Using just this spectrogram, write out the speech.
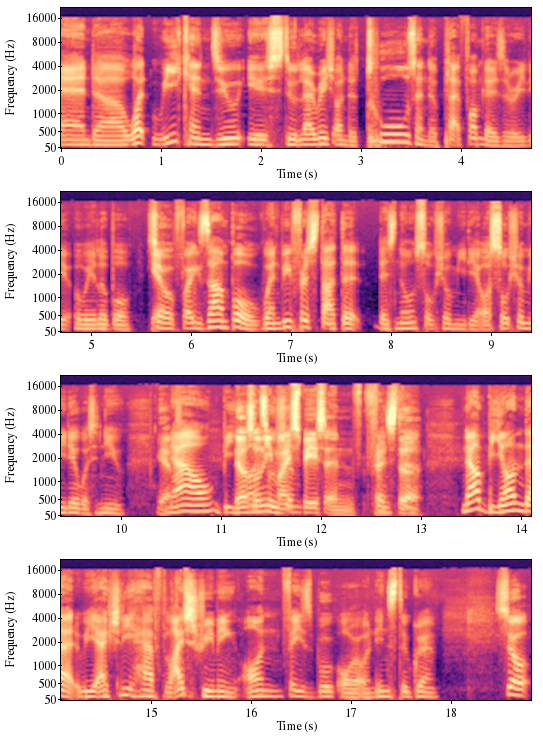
and uh, what we can do is to leverage on the tools and the platform that is already available so for example when we first started there's no social media or social media was new Yeah. now beyond There was only MySpace and Friendster. now beyond that, we actually have live streaming on Facebook or on Instagram. So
